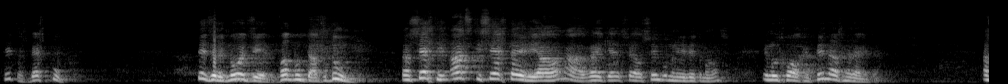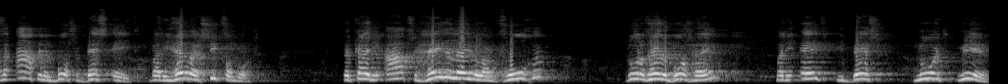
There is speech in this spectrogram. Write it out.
dit was best poep. Dit wil ik nooit weer, wat moet ik daarvoor doen? Dan zegt die arts, die zegt tegen jou, nou weet je, het is heel simpel meneer Wittemans. Je moet gewoon geen pinda's meer eten. Als een aap in een bos een bes eet, waar hij heel erg ziek van wordt, dan kan je die aap zijn hele leven lang volgen, door het hele bos heen, maar die eet die bes nooit meer.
